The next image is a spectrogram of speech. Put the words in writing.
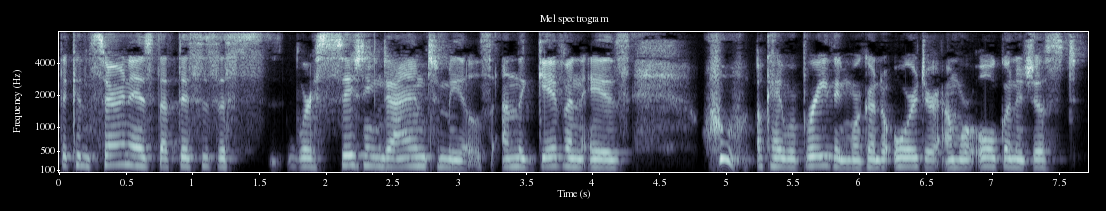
The concern is that this is a we're sitting down to meals, and the given is. Whew, okay, we're breathing, we're going to order, and we're all going to just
